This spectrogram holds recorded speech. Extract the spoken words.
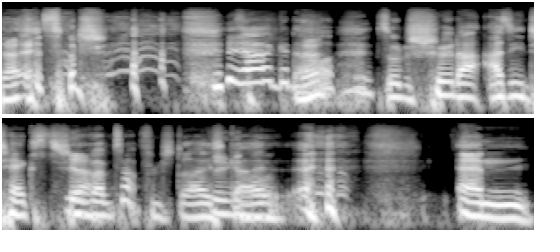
Ja, so ein Sch- Ja, genau. So ein schöner Assi-Text, schön Ja. beim Zapfenstreich, Ja, genau. geil. ähm,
